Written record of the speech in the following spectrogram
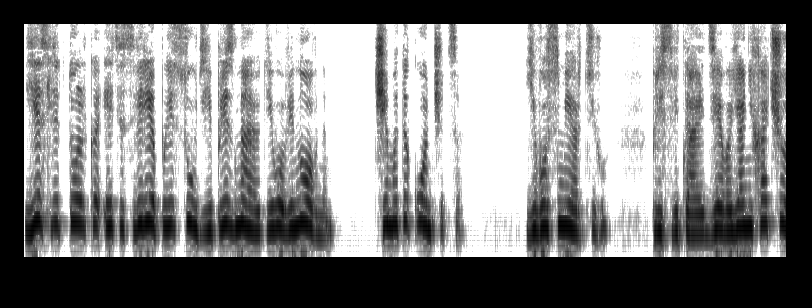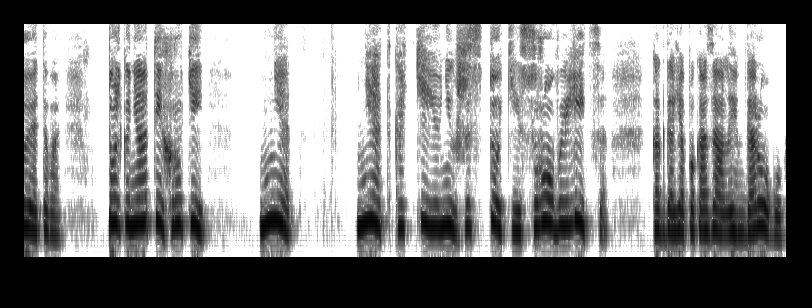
Если только эти свирепые судьи признают его виновным, чем это кончится? Его смертью. Пресвятая Дева, я не хочу этого, только не от их руки. Нет, нет, какие у них жестокие, суровые лица! Когда я показала им дорогу,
